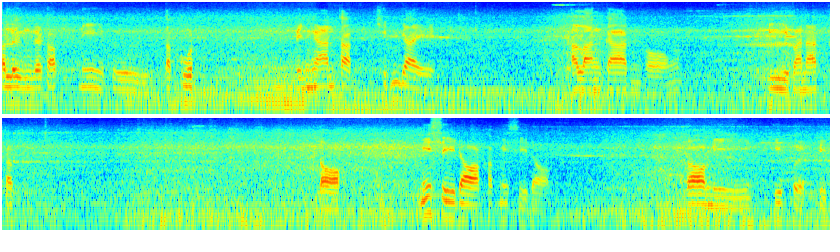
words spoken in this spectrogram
ะลึงเลยครับ นี่คือตะกุดเป็นงานถักชิ้นใหญ่อลังการของพี่มนัสครับ ดอกมีสี่ดอกครับมีสี่ดอก ก็มีที่เปิดปิด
